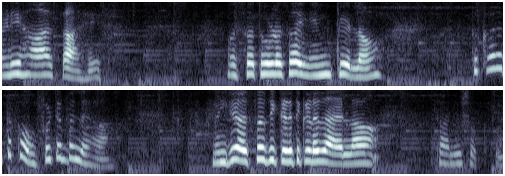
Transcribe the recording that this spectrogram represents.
आणि हा असा आहे. असं थोडंसं इन केलं. तर खरं तर कम्फर्टेबल आहे हा. म्हणजे असं तिकडे तिकडे जायला चालू शकतो.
